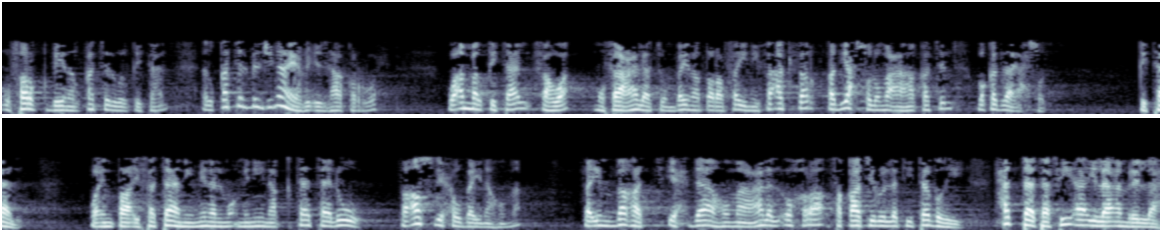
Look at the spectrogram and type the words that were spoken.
وفرق بين القتل والقتال القتل بالجناية بإزهاق الروح. وأما القتال فهو مفاعلة بين طرفين فأكثر قد يحصل معها قتل وقد لا يحصل. قتال. وإن طائفتان من المؤمنين اقتتلوا فأصلحوا بينهما فإن بغت إحداهما على الأخرى فقاتلوا التي تبغي حتى تفيء إلى أمر الله.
